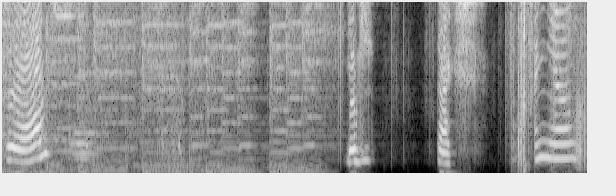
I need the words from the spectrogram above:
그럼 여기까지 안녕.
